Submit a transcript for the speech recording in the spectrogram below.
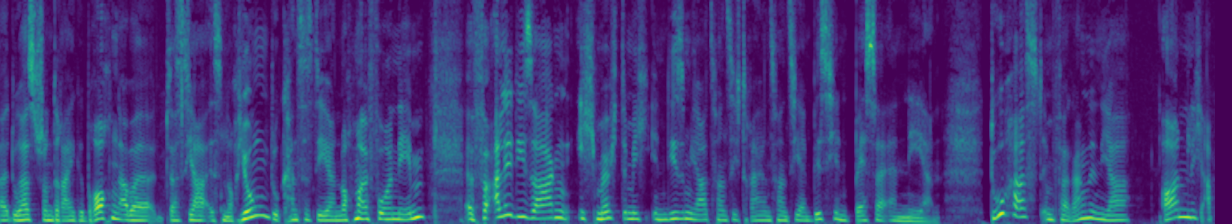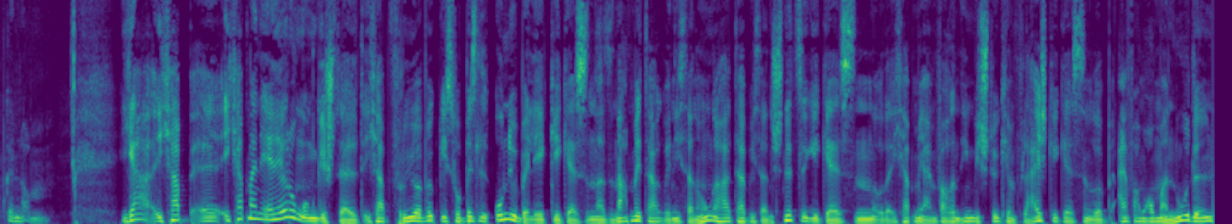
äh, du hast schon drei gebrochen, aber das Jahr ist noch jung. Du kannst es dir ja nochmal vornehmen. Äh, für alle, die sagen, ich möchte mich in diesem Jahr 2023 ein bisschen besser ernähren. Du hast im vergangenen Jahr ordentlich abgenommen. Ja, ich habe äh, ich hab meine Ernährung umgestellt. Ich habe früher wirklich so ein bisschen unüberlegt gegessen. Also Nachmittag, wenn ich dann Hunger hatte, habe ich dann Schnitzel gegessen oder ich habe mir einfach ein, irgendwie Stückchen Fleisch gegessen oder einfach auch mal Nudeln.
